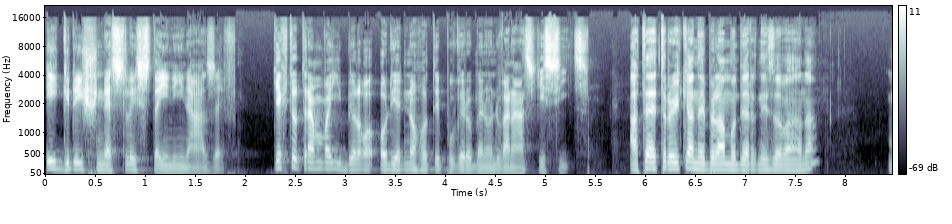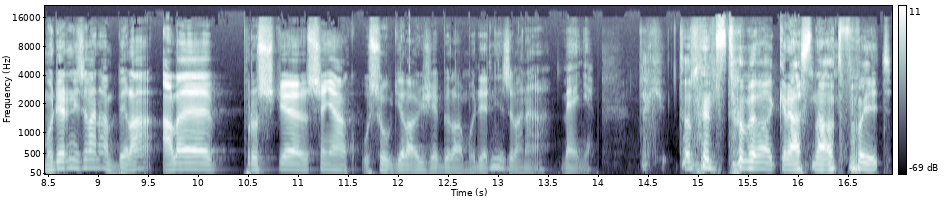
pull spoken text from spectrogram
i když nesli stejný název. Těchto tramvají bylo od jednoho typu vyrobeno 12 tisíc. A té trojka nebyla modernizována? Modernizovaná byla, ale prostě se nějak usoudila, že byla modernizovaná méně. Tak tohle to byla krásná odpověď.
